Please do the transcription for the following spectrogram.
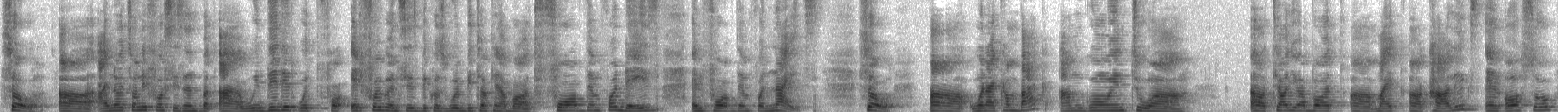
So uh, I know it's only four seasons but uh, we did it with for eight fragrances because we'll be talking about four of them for days and four of them for nights. So uh, when I come back I'm going to uh, uh, tell you about my colleagues and also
